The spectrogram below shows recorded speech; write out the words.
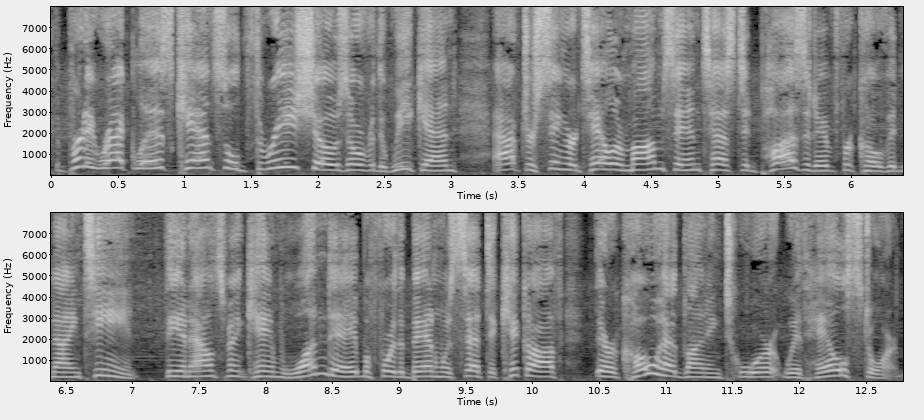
The Pretty Reckless canceled three shows over the weekend after singer Taylor Momsen tested positive for COVID 19. The announcement came one day before the band was set to kick off their co headlining tour with Halestorm.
